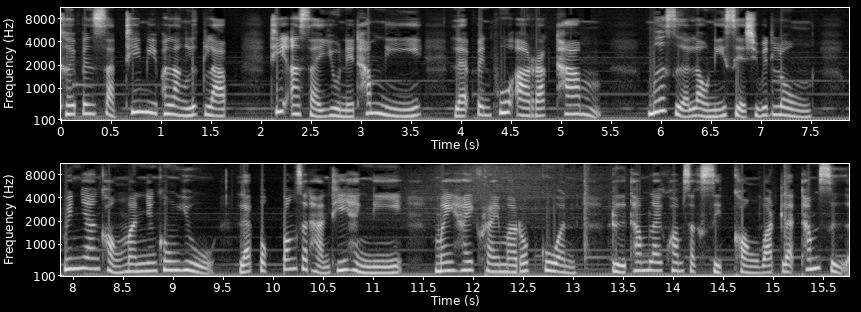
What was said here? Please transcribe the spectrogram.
เคยเป็นสัตว์ที่มีพลังลึกลับ ที่อาศัยอยู่ในถ้ำนี้ และเป็นผู้อารักษ์ถ้ำเมื่อเสือเหล่านี้เสียชีวิตลง วิญญาณของมันยังคงอยู่ และปกป้องสถานที่แห่งนี้ ไม่ให้ใครมารบกวน หรือทำลายความศักดิ์สิทธิ์ของวัดและถ้ำเสือ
